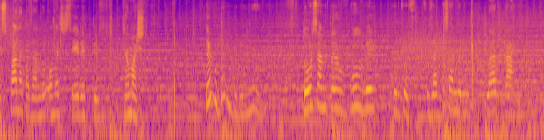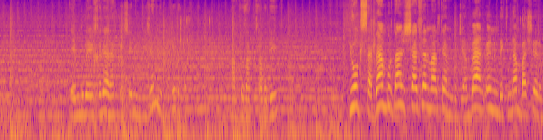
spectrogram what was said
Espanya kazandı. O maçı seyrettim. Ne maçtı? De burada mı geliyor? Doğru sandıkları bul ve kurtul. Tuzaklı sandıklar dahil. Ben burayı kırarak geçelim diyeceğim de bir de Tam tuzaklı kapı değil. Yoksa ben buradan şalter malter bulacağım. Ben önümdekinden başlarım.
